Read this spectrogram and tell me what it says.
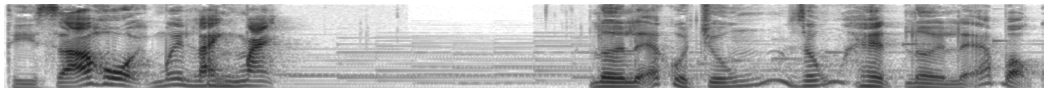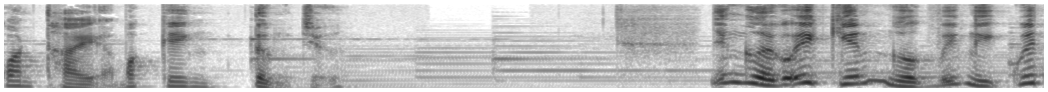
thì xã hội mới lành mạnh. Lời lẽ của chúng giống hệt lời lẽ bọn quan thầy ở Bắc Kinh từng chữ. Những người có ý kiến ngược với nghị quyết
